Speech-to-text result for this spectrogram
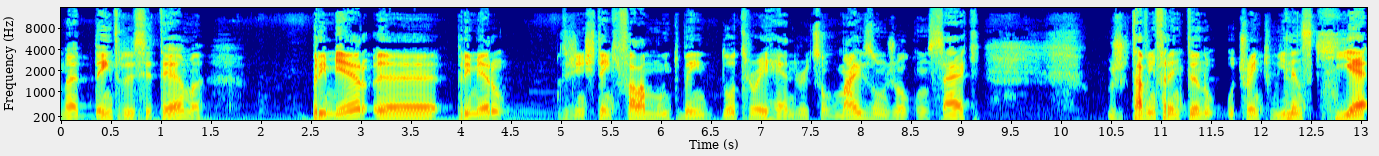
né, dentro desse tema, primeiro, é, primeiro a gente tem que falar muito bem do Trey Hendrickson, mais um jogo com sec. Estava enfrentando o Trent Williams, que é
